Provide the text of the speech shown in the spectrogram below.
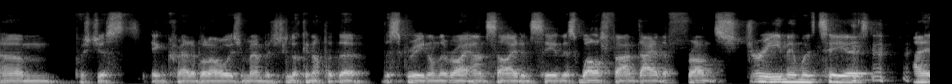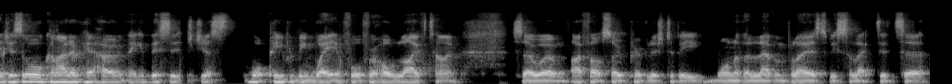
um, was just incredible. I always remember just looking up at the the screen on the right hand side and seeing this Welsh fan down at the front streaming with tears, and it just all kind of hit home. Thinking this is just what people have been waiting for for a whole lifetime. So um, I felt so privileged to be one of eleven players to be selected to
